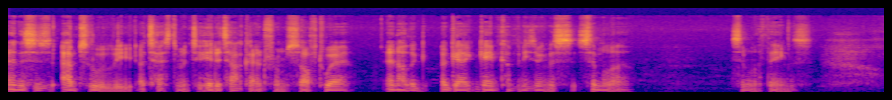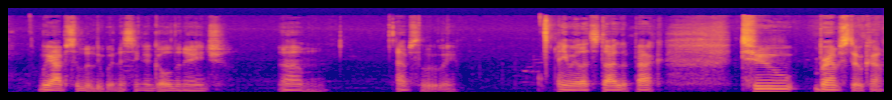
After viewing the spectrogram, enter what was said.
and this is absolutely a testament to Hidetaka and From Software and other game companies doing this similar, similar things. We're absolutely witnessing a golden age. Um, absolutely. Anyway, let's dial it back to Bram Stoker,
